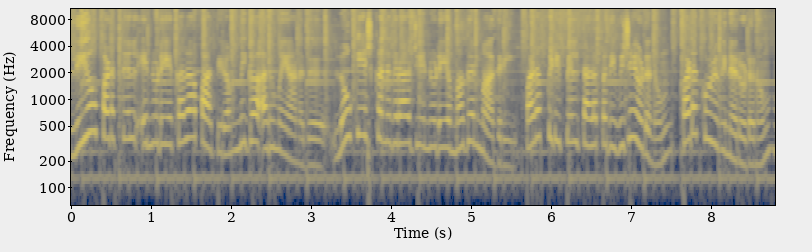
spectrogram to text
லியோ படத்தில் என்னுடைய கதாபாத்திரம் மிக அருமையானது. லோகேஷ் கனகராஜ் என்னுடைய மகன் மாதிரி. படப்பிடிப்பில் தளபதி விஜயுடனும் படக்குழுவினருடனும்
